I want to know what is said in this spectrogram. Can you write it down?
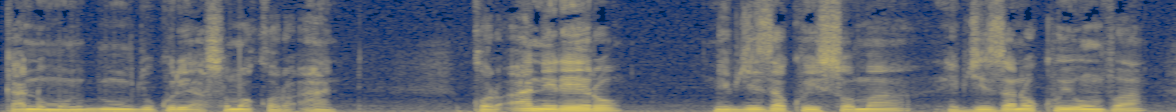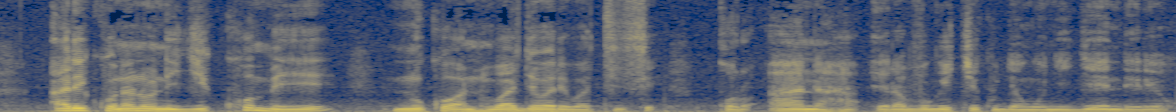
kandi umuntu mu by'ukuri asoma korani korani rero ni byiza kuyisoma ni byiza no kuyumva ariko nanone igikomeye ni uko abantu bajya bareba ati se korani aha iravuga iki kugira ngo nyigendereho?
